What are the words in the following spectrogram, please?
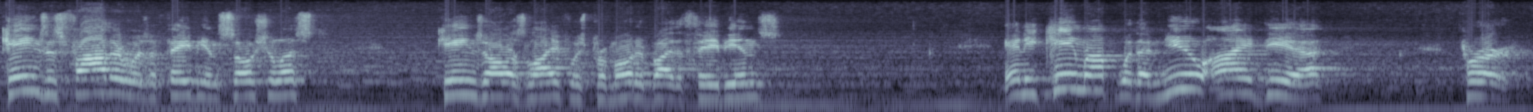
Keynes's father was a Fabian socialist. Keynes all his life was promoted by the Fabians. And he came up with a new idea for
